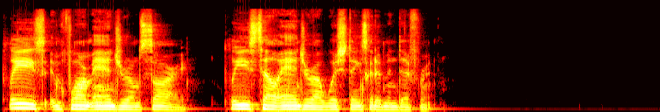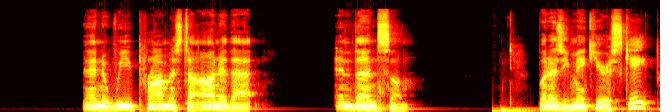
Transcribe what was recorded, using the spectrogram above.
Please inform Andrew I'm sorry. Please tell Andrew I wish things could have been different. And we promise to honor that and then some. But as you make your escape,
